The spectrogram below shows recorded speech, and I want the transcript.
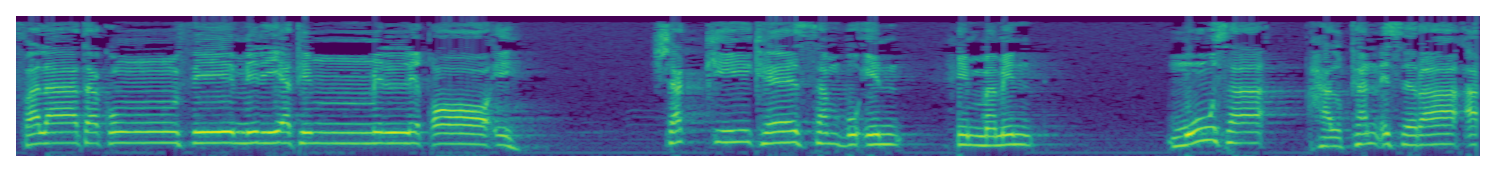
فلا تكن في مرية من لقائه. shakkii keessan bu'in himmamin muusaa halkan israa'a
